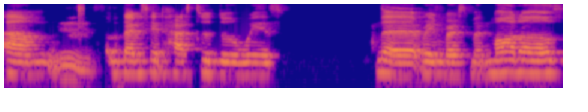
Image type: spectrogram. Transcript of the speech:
Um, mm. Sometimes it has to do with the reimbursement models.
